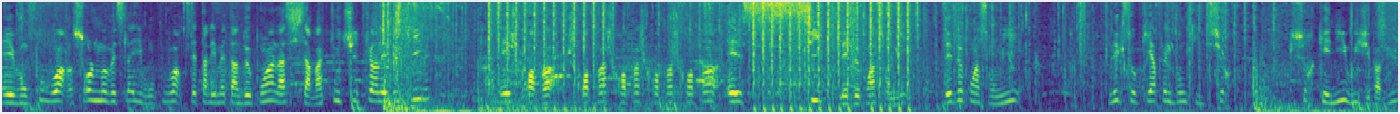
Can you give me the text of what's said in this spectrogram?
Et ils vont pouvoir, sur le mauvais slide, ils vont pouvoir peut-être aller mettre un 2 points. Là, si ça va tout de suite faire les deux kills. Et je crois pas, je crois pas, je crois pas, je crois pas, je crois pas. Et si les deux points sont mis. Les deux points sont mis. Nexo qui a fait le bon kill sur, sur Kenny, oui j'ai pas vu.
